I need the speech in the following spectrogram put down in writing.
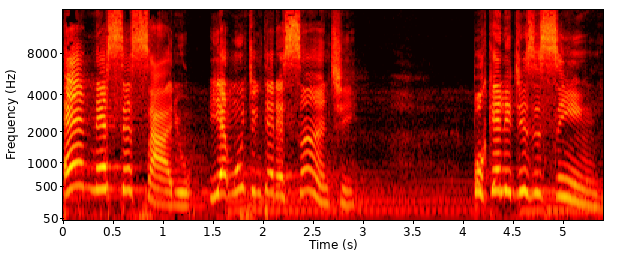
é necessário, e é muito interessante, porque ele diz assim:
